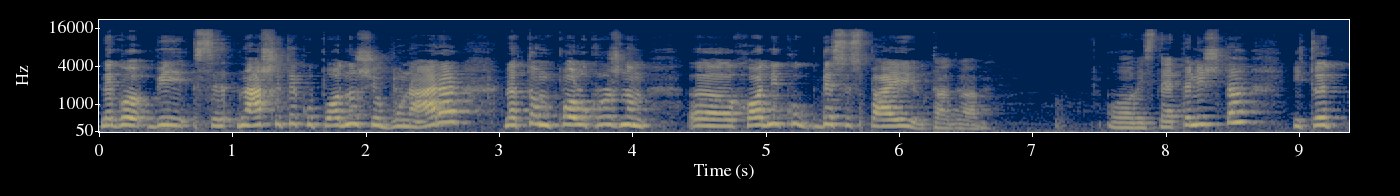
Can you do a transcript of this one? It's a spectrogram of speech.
nego bi se našli tek u podnošju bunara na tom polukružnom uh, hodniku gde se spajaju ta dva ovaj, stepeništa i to je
